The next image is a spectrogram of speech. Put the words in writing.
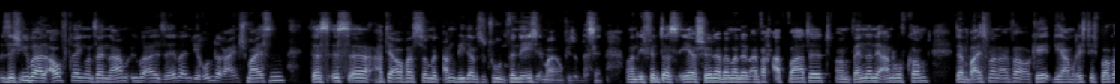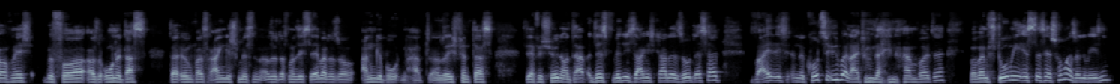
sich überall aufdrängen und seinen Namen überall selber in die Runde reinschmeißen, das ist, äh, hat ja auch was so mit Anbietern zu tun, finde ich immer irgendwie so ein bisschen. Und ich finde das eher schöner, wenn man dann einfach abwartet und wenn dann der Anruf kommt, dann weiß man einfach, okay, die haben richtig Bock auf mich, bevor, also ohne das da irgendwas reingeschmissen, also dass man sich selber da so angeboten hat. Also ich finde das sehr viel schöner. Und da, das will ich, sage ich gerade so deshalb, weil ich eine kurze Überleitung dahin haben wollte. Weil beim Stomi ist das ja schon mal so gewesen.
